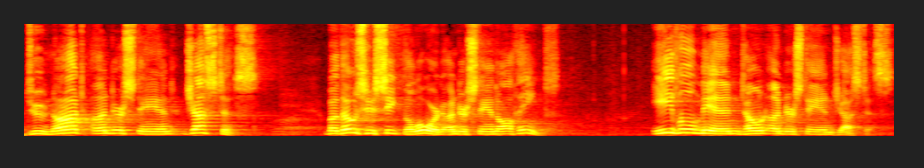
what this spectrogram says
do not understand justice, but those who seek the Lord understand all things. Evil men don't understand justice.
